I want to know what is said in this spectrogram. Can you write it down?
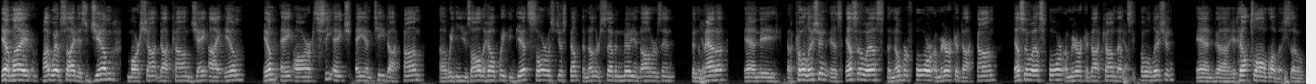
Yeah, my my website is jimmarchant.com, J I M M A R C H A N T.com. Uh, we can use all the help we can get. Soros just dumped another $7 million in the Nevada. And the uh, coalition is SOS, the number four, America.com. SOS4America.com. That's yeah. the coalition, and uh, it helps all of us. So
